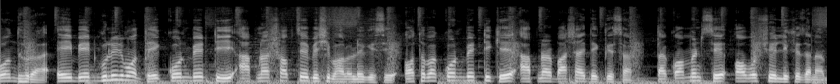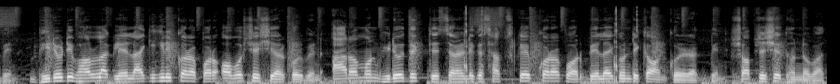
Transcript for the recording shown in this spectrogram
বন্ধুরা, এই বেডগুলির মধ্যে কোন বেডটি আপনার সবচেয়ে বেশি ভালো লেগেছে অথবা কোন বেডটিকে আপনার বাসায় দেখতে চান তা কমেন্টসে অবশ্যই লিখে জানাবেন। ভিডিওটি ভালো লাগলে লাইকে ক্লিক করার পর অবশ্যই শেয়ার করবেন। আর অমন ভিডিও দেখতে চ্যানেলটিকে সাবস্ক্রাইব করার পর বেল আইকনটিকে অন করে রাখবেন। সবশেষে ধন্যবাদ।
